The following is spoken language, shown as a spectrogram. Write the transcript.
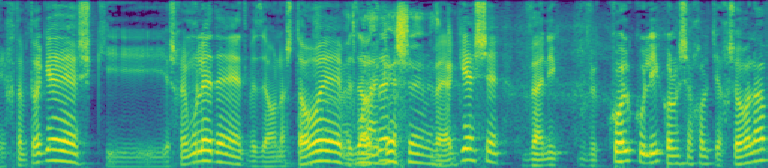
איך אתה מתרגש, כי יש לך יום הולדת, וזה העונה שאתה אוהב, וזה והיה גשם, וזה- והיה גשם, ואני, וכל כולי, כל מה שיכולתי לחשוב עליו,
